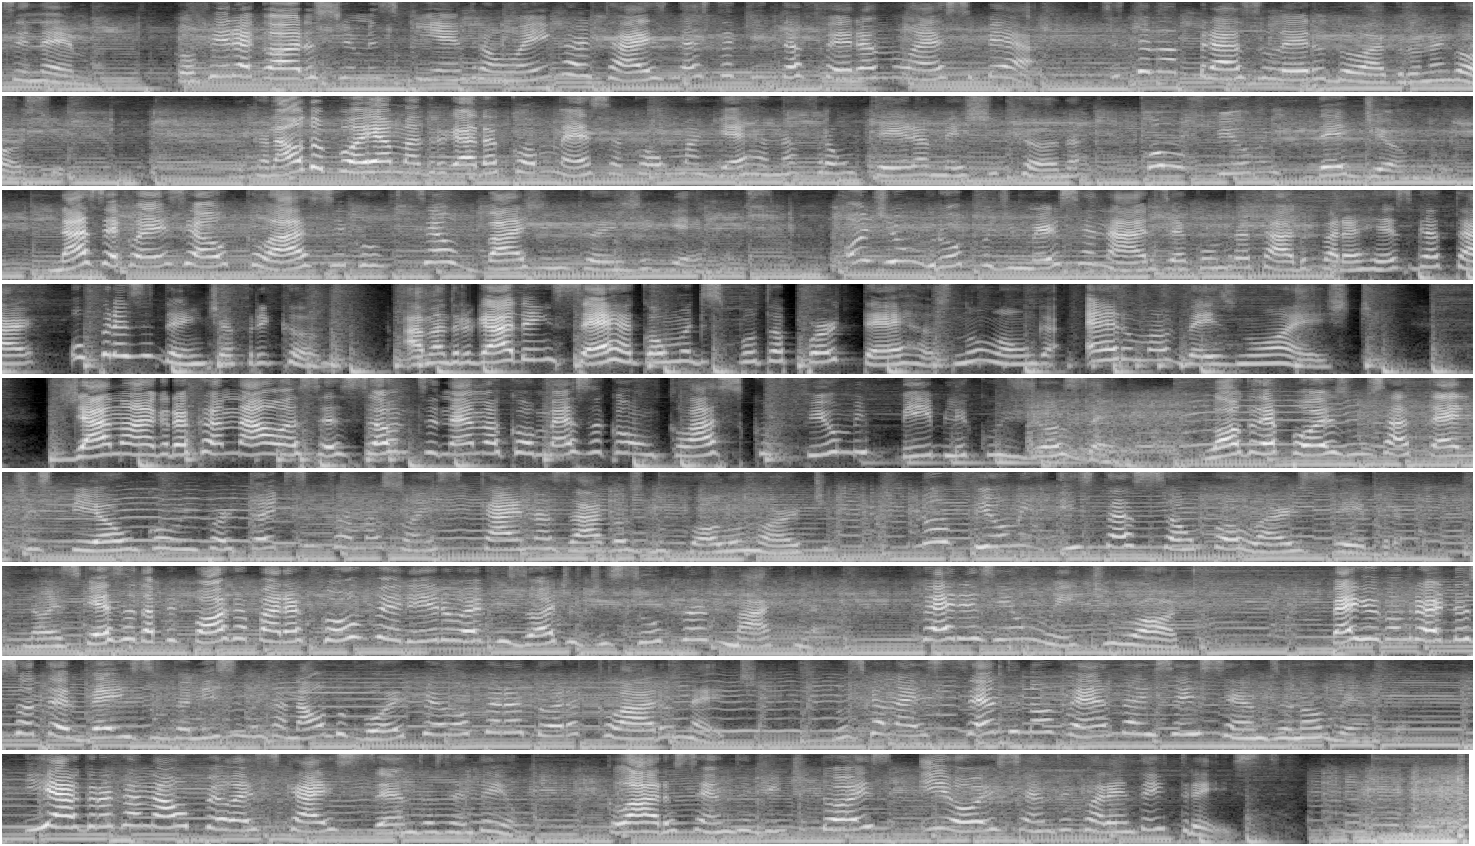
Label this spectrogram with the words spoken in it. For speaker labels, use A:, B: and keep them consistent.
A: cinema. Confira agora os filmes que entram em cartaz nesta quinta-feira no SBA, Sistema Brasileiro do Agronegócio. No canal do Boi, a madrugada começa com uma guerra na fronteira mexicana com o filme The Jungle. Na sequência, o clássico Selvagem Cães de Guerras, onde um grupo de mercenários é contratado para resgatar o presidente africano. A madrugada encerra com uma disputa por terras no longa Era uma Vez no Oeste. Já no Agrocanal, a sessão de cinema começa com o clássico filme bíblico José. Logo depois, um satélite espião com importantes informações cai nas águas do Polo Norte no filme Estação Polar Zebra. Não esqueça da pipoca para conferir o episódio de Super Máquina, Férias em um Witch Rock. Pegue o controle da sua TV e sintonize no canal do Boi pela operadora Claro Net, nos canais 190 e 690. E Agrocanal pela Sky 161, Claro 122 e Oi 143.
